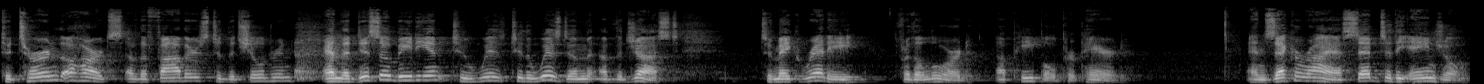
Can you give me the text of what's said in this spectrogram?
to turn the hearts of the fathers to the children and the disobedient to, to the wisdom of the just to make ready for the Lord a people prepared. And Zechariah said to the angel,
